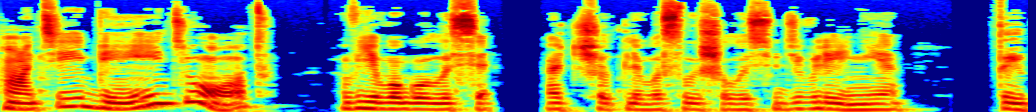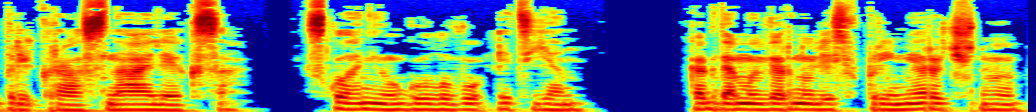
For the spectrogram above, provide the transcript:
а тебе идет!» В его голосе отчетливо слышалось удивление. «Ты прекрасна, Алекса», — склонил голову Этьен. Когда мы вернулись в примерочную,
